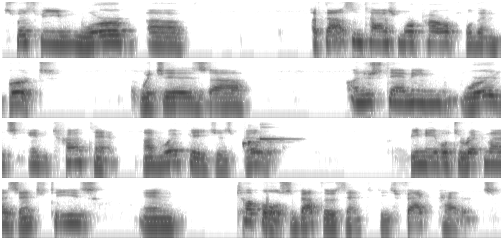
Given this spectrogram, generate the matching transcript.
supposed to be more uh, a thousand times more powerful than BERT, which is uh, understanding words and content on web pages better, being able to recognize entities and tuples about those entities, fact patterns,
